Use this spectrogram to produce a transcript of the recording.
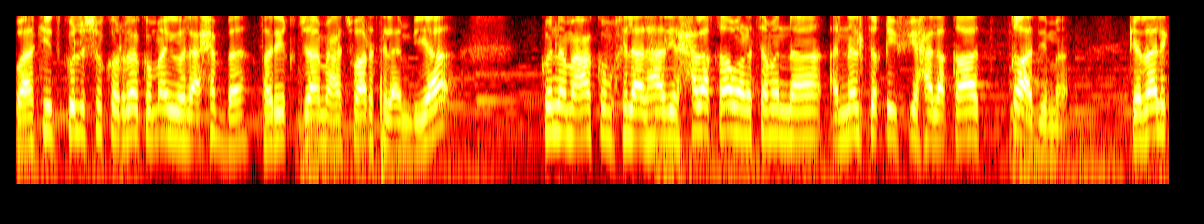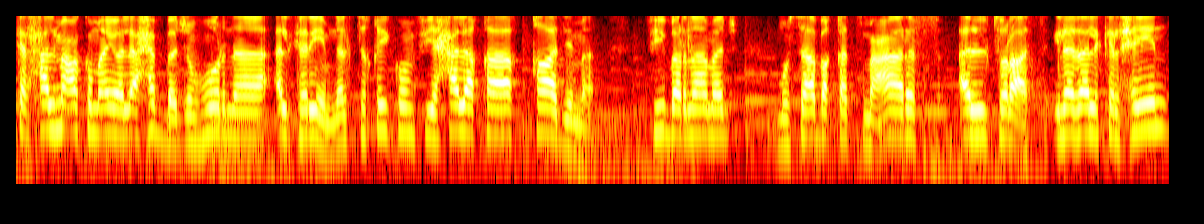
وأكيد كل الشكر لكم أيها الأحبة فريق جامعة وارث الأنبياء. كنا معكم خلال هذه الحلقة ونتمنى أن نلتقي في حلقات قادمة. كذلك الحال معكم أيها الأحبة جمهورنا الكريم نلتقيكم في حلقة قادمة في برنامج مسابقة معارف التراث. إلى ذلك الحين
